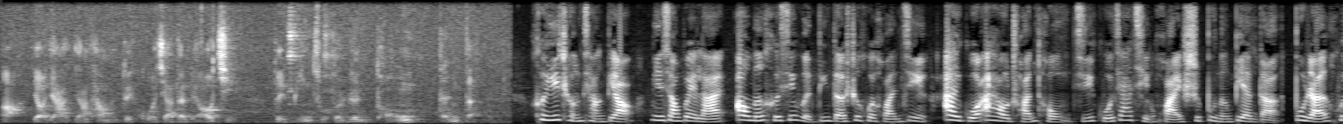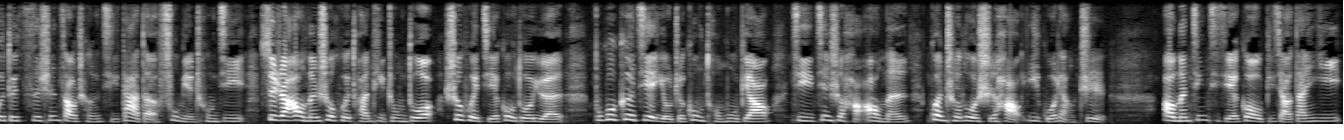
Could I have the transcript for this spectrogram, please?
啊，要让让他们对国家的了解，对民主的认同等等。贺一诚强调，面向未来，澳门和谐稳定的社会环境、爱国爱澳传统及国家情怀是不能变的，不然会对自身造成极大的负面冲击。虽然澳门社会团体众多，社会结构多元，不过各界有着共同目标，即建设好澳门，贯彻落实好“一国两制”。澳门经济结构比较单一，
